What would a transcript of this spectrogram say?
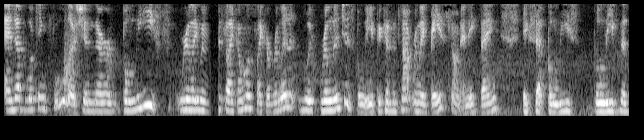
end up looking foolish and their belief really was like almost like a relig- religious belief because it's not really based on anything except belief belief that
